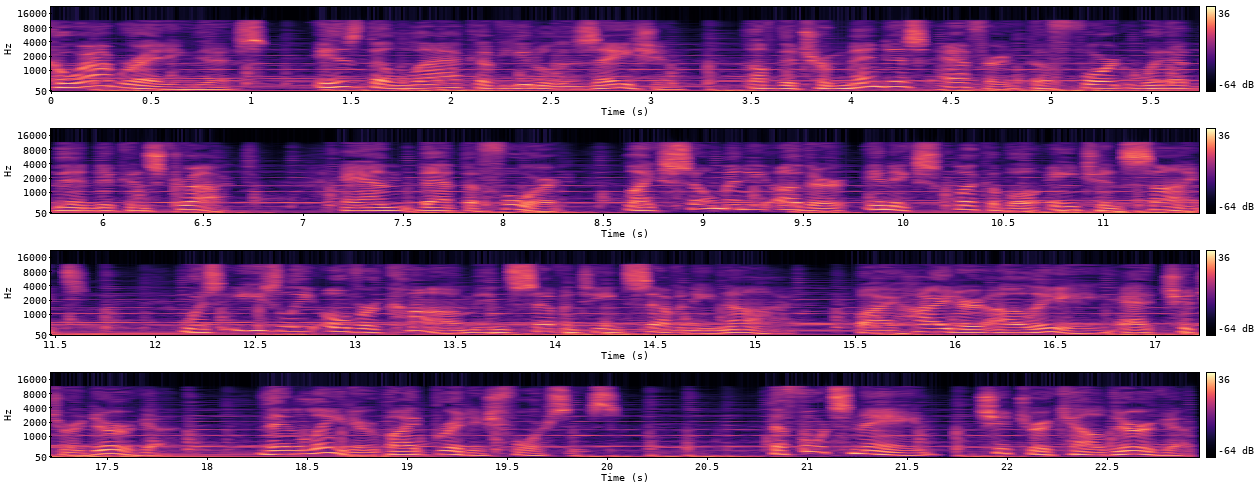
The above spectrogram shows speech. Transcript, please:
Corroborating this is the lack of utilization of the tremendous effort the fort would have been to construct, and that the fort, like so many other inexplicable ancient sites, was easily overcome in 1779 by Hyder Ali at Chitradurga, then later by British forces. The fort's name, Chitra Kaldurga,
